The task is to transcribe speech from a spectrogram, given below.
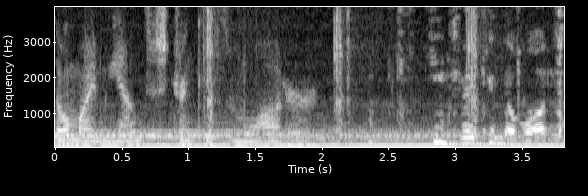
Don't mind me, I'm just drinking some water. You drinking the water?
